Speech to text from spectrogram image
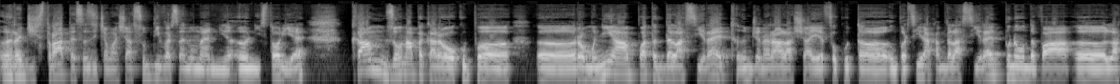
înregistrate, să zicem așa, sub diverse nume în, în istorie, cam zona pe care o ocupă uh, România, poate de la Siret, în general așa e făcută împărțirea, cam de la Siret până undeva uh, la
